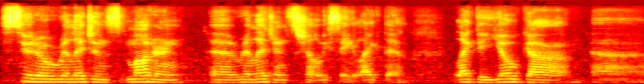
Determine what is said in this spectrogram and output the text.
pseudo religions, modern uh, religions, shall we say, like the like the yoga, uh,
